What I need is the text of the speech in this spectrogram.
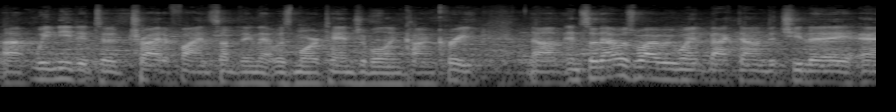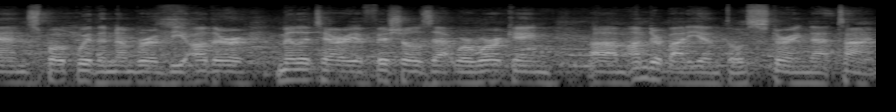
uh, we needed to try to find something that was more tangible and concrete. Um, and so that was why we went back down to Chile and spoke with a number of the other military officials that were working um, under Barrientos during that time.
